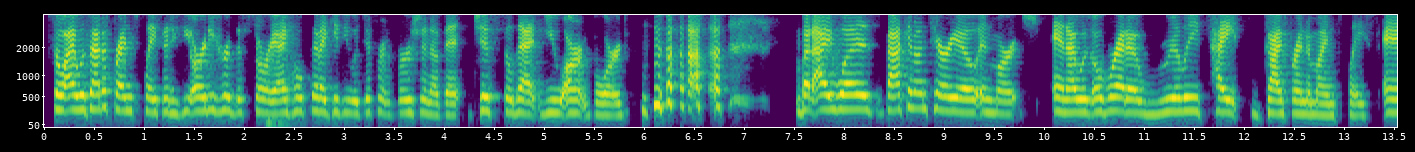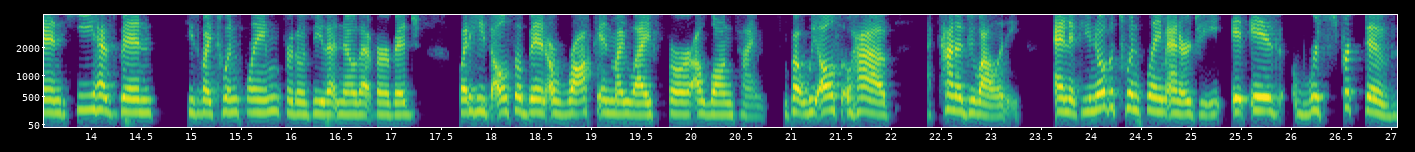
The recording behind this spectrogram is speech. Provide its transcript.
So I was at a friend's place, and if you already heard the story, I hope that I give you a different version of it just so that you aren't bored. but I was back in Ontario in March, and I was over at a really tight guy friend of mine's place. And he has been, he's my twin flame, for those of you that know that verbiage, but he's also been a rock in my life for a long time. But we also have a ton of duality. And if you know the twin flame energy, it is restrictive,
